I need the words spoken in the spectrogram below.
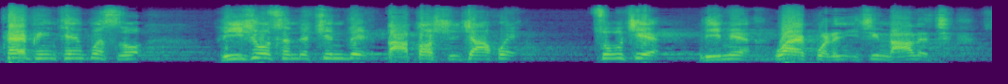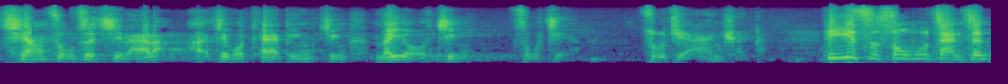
太平天国时候，李秀成的军队打到徐家汇，租界里面外国人已经拿了枪组织起来了，啊，结果太平军没有进租界，租界安全的。第一次淞沪战争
